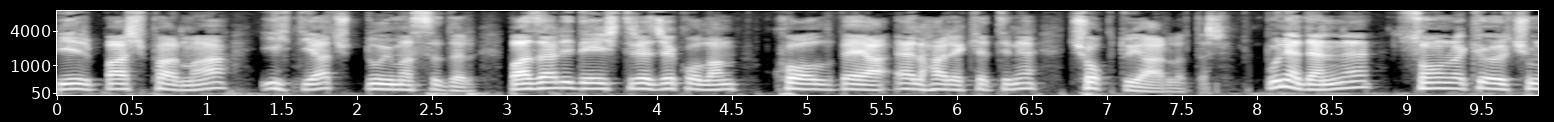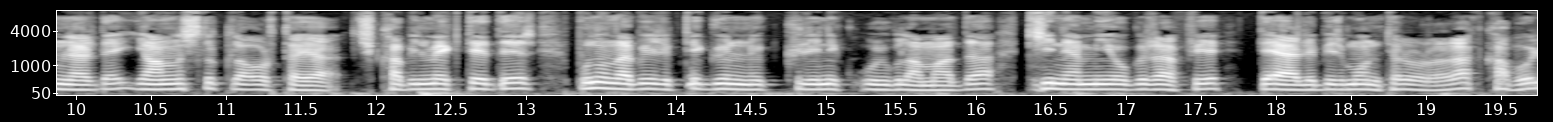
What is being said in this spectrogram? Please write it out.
bir baş parmağa ihtiyaç duymasıdır. Bazali değiştirecek olan kol veya el hareketine çok duyarlıdır. Bu nedenle sonraki ölçümlerde yanlışlıkla ortaya çıkabilmektedir. Bununla birlikte günlük klinik uygulamada kinemiyografi değerli bir monitör olarak kabul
